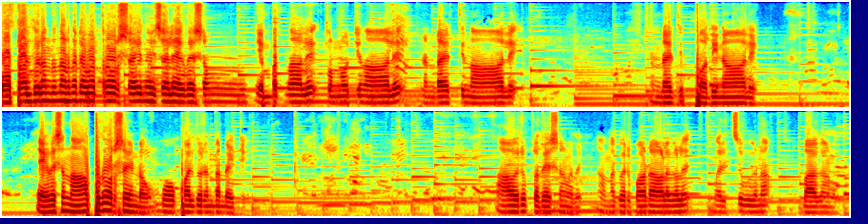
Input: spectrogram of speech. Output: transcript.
ഭോപ്പാൽ ദുരന്തം നടന്നിട്ട് അപ്പോൾ എത്ര വർഷമായി എന്ന് ചോദിച്ചാൽ ഏകദേശം എൺപത്തിനാല് തൊണ്ണൂറ്റി നാല് രണ്ടായിരത്തി നാല് രണ്ടായിരത്തി പതിനാല് ഏകദേശം നാൽപ്പത് വർഷമായി ഉണ്ടാവും ഭോപ്പാൽ ദുരന്തം ഉണ്ടായിട്ട്. ആ ഒരു പ്രദേശമാണിത് അന്നൊക്കെ ഒരുപാട് ആളുകൾ മരിച്ചു വീണ ഭാഗമാണ്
